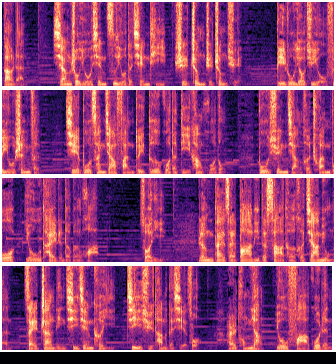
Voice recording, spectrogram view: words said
当然，享受有限自由的前提是政治正确，比如要具有非犹身份，且不参加反对德国的抵抗活动，不宣讲和传播犹太人的文化。所以，仍待在巴黎的萨特和加缪们在占领期间可以继续他们的写作。而同样由法国人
